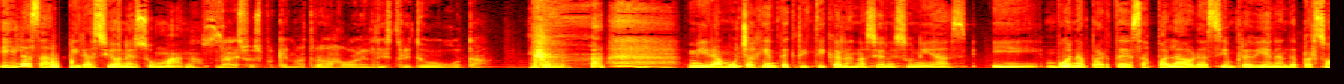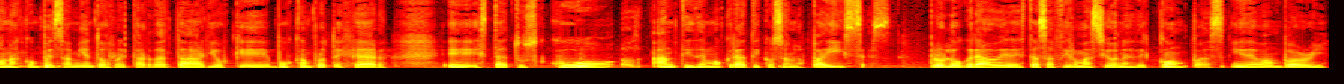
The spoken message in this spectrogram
y las aspiraciones humanas. No, eso es porque no ha trabajado en el distrito de Bogotá. Mira, mucha gente critica a las Naciones Unidas y buena parte de esas palabras siempre vienen de personas con pensamientos retardatarios que buscan proteger eh, status quo antidemocráticos en los países. Pero lo grave de estas afirmaciones de Compass y de Van Bury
